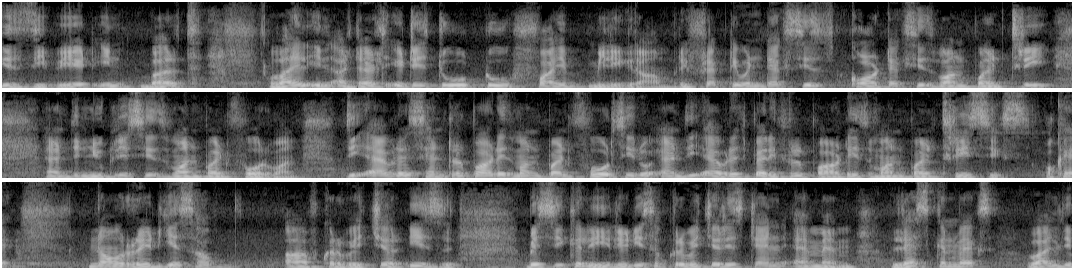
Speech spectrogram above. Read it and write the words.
is the weight in birth while in adults it is 2 to 5 milligram. Refractive index is cortex is 1.3 and the nucleus is 1.41. The average central part is 1.40 and the average peripheral part is 1.36. Okay. Now radius of of curvature is basically radius of curvature is 10 mm less convex while the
